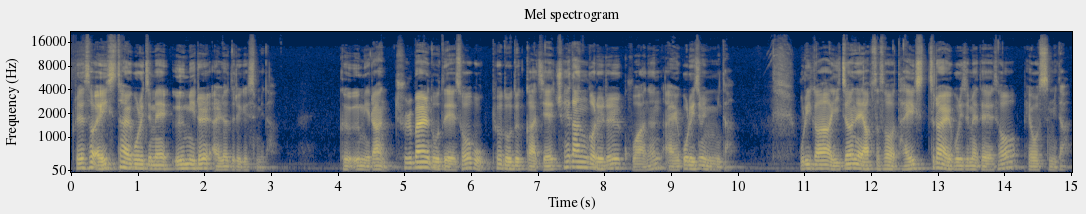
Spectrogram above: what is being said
그래서 A-스타 알고리즘의 의미를 알려드리겠습니다. 그 의미란 출발 노드에서 목표 노드까지의 최단 거리를 구하는 알고리즘입니다. 우리가 이전에 앞서서 다익스트라 알고리즘에 대해서 배웠습니다.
